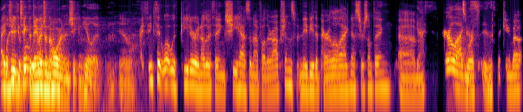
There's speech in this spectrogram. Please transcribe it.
I well, she think can take the damage like- on the horn, and then she can heal it. You know, I think that what with Peter and other things, she has enough other options, but maybe the parallel Agnes or something. Um, yes. Parallel it's Agnes worth, is worth thinking about.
